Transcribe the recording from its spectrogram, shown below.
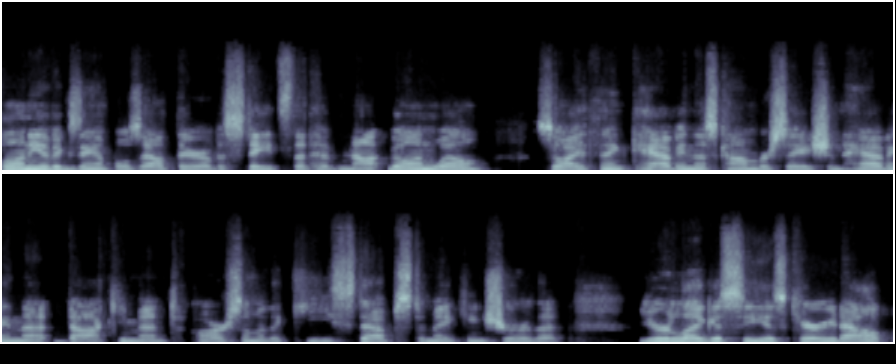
plenty of examples out there of estates that have not gone well so I think having this conversation, having that document are some of the key steps to making sure that your legacy is carried out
